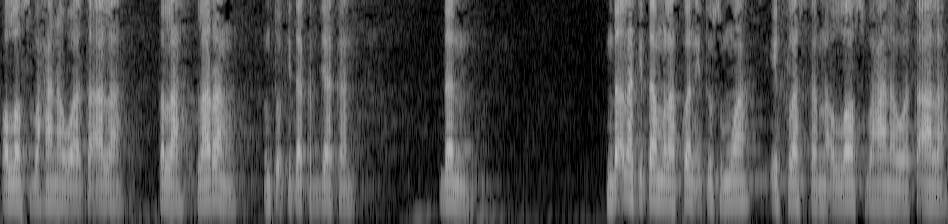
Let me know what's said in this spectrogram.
Allah Subhanahu wa taala telah larang untuk kita kerjakan. Dan hendaklah kita melakukan itu semua ikhlas karena Allah Subhanahu wa taala.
